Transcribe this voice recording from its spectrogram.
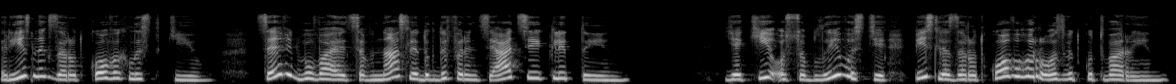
різних зародкових листків. Це відбувається внаслідок диференціації клітин. Які особливості після зародкового розвитку тварин?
